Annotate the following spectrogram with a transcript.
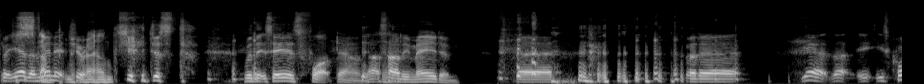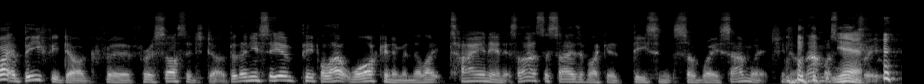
but yeah, the stomping miniature around. just with its ears flopped down. That's how they made him. Uh, but uh, yeah, that he's quite a beefy dog for for a sausage dog. But then you see him people out walking him, and they're like tiny, and it's like that's the size of like a decent Subway sandwich. You know, that must Yeah. be pretty.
